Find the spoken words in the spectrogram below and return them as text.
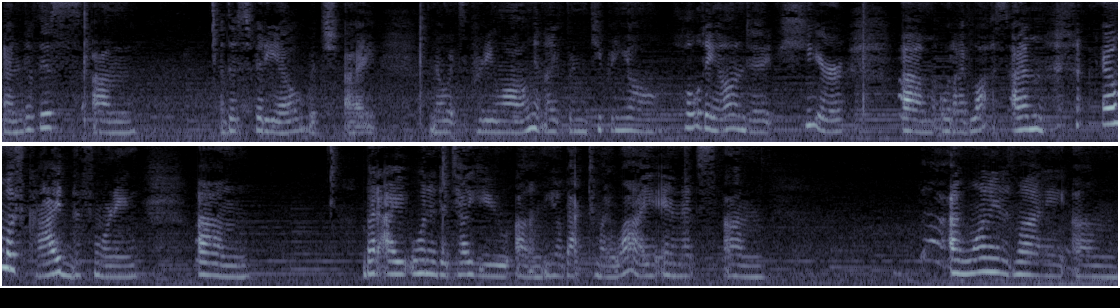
end of this um, this video, which I know it's pretty long, and I've been keeping y'all holding on to hear um, what I've lost. I'm I almost cried this morning, um, but I wanted to tell you, um, you know, back to my why, and it's um, I wanted my um,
